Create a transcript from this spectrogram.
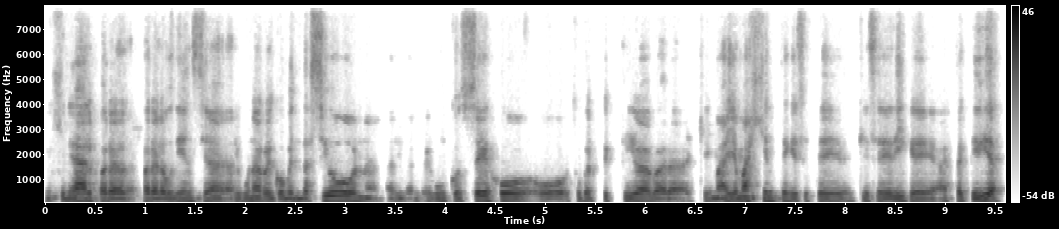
en general para, para, la audiencia alguna recomendación, algún consejo o tu perspectiva para que haya más gente que se, esté, que se dedique a esta actividad.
